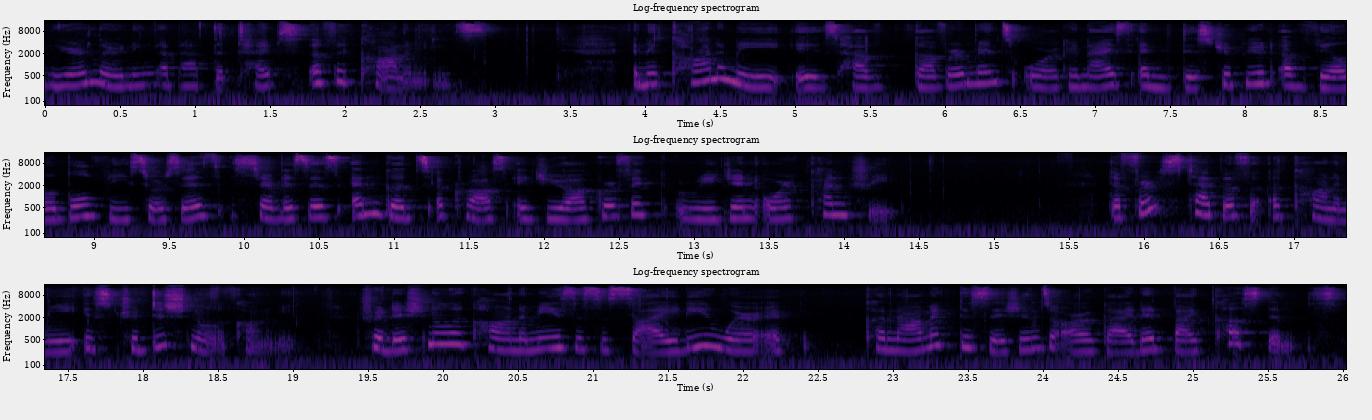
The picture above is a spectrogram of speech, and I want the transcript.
we are learning about the types of economies. An economy is how governments organize and distribute available resources, services, and goods across a geographic region or country. The first type of economy is traditional economy. Traditional economy is a society where economic decisions are guided by customs.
